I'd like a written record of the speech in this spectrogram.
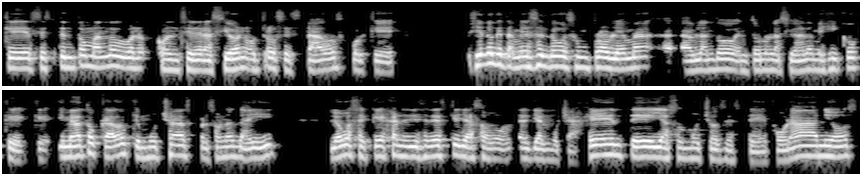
que se estén tomando, bueno, consideración otros estados, porque siento que también eso luego es un problema, hablando en torno a la Ciudad de México, que, que, y me ha tocado que muchas personas de ahí luego se quejan y dicen, es que ya somos, eh, ya hay mucha gente, ya son muchos este, foráneos.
